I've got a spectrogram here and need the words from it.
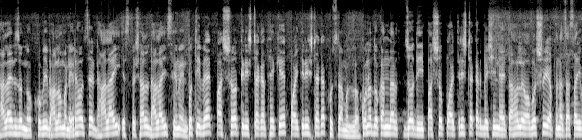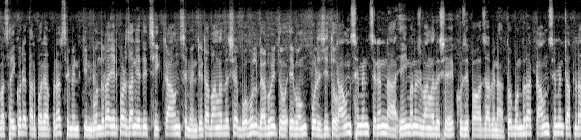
ঢালাইয়ের জন্য খুবই ভালো মানে এটা হচ্ছে ঢালাই স্পেশাল ঢালাই সিমেন্ট। প্রতি ব্যাগ পাঁচশো তিরিশ টাকা থেকে পঁয়ত্রিশ টাকা খুচরা মূল্য। কোনো দোকানদার যদি পাঁচশো পঁয়ত্রিশ টাকার বেশি নেয়, তাহলে অবশ্যই আপনারা যাচাই বাছাই করে তারপরে আপনার সিমেন্ট কিনবেন। বন্ধুরা, এরপর জানিয়ে দিচ্ছি ক্রাউন সিমেন্ট এটা বাংলাদেশে বহুল ব্যবহৃত এবং পরিচিত। ক্রাউন সিমেন্ট চেনেন না, এই মানুষ বাংলাদেশে খুঁজে পাওয়া যাবে না। তো বন্ধুরা কাউন সিমেন্ট আপনারা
